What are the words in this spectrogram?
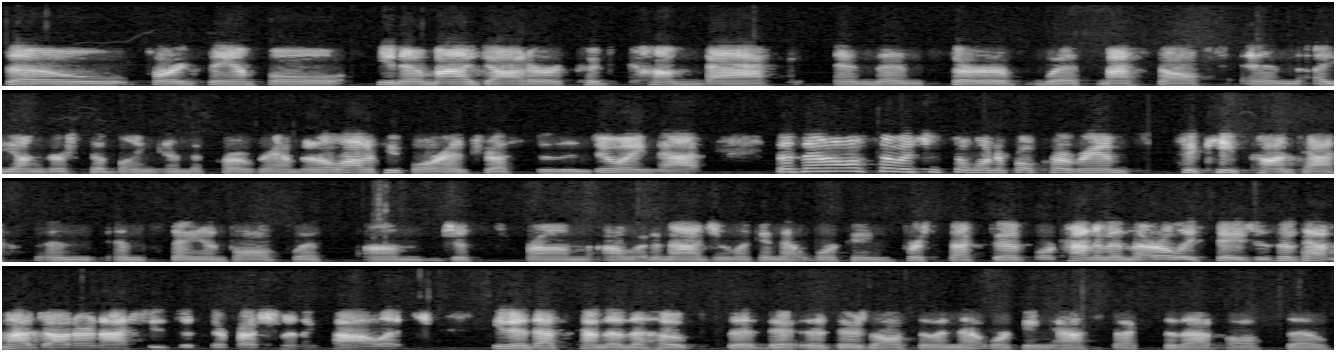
So, for example, you know, my daughter could come back and then serve with myself and a younger sibling in the program. And a lot of people are interested in doing that. But then also, it's just a wonderful program to keep contacts and, and stay involved with, um, just from, I would imagine, like a networking perspective. We're kind of in the early stages of that. My daughter and I, she's just a freshman in college. You know, that's kind of the hopes that, there, that there's also a networking aspect to that also.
